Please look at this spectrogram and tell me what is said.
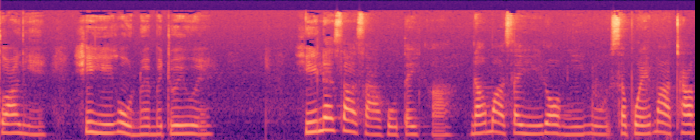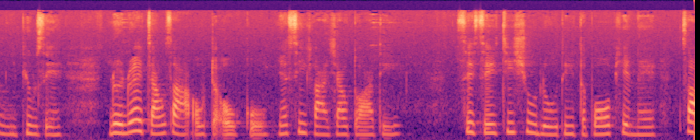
သွားလျင်ရှေးရီးကိုနှွေမတွေးဝင်ရေးလက်စစာကိုတိတ်ဟာနောက်မှဆက်ရေးတော်မည်ဟုစပွဲမှထမည်ပြုစဉ်ຫນွေနှဲ့ចောင်းစာအုပ်တအုပ်ကိုမျက်စိကရောက်သွားသည်စစ်စစ်ကြည့်ရှုလိုသည့်သဘောဖြင့်လည်းစာ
